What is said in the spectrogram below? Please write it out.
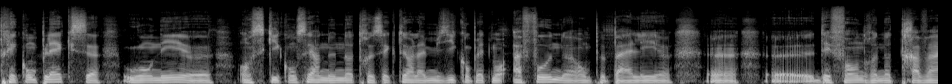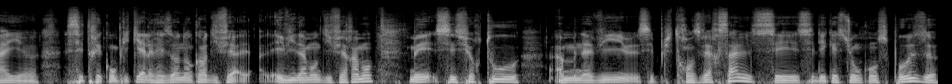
très complexe, où on est, euh, en ce qui concerne notre secteur, la musique, complètement aphone, on peut pas aller euh, euh, défendre notre travail, c'est très compliqué, elle résonne encore évidemment différemment, mais c'est surtout, à mon avis, c'est plus transversal, c'est des questions qu'on se pose.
